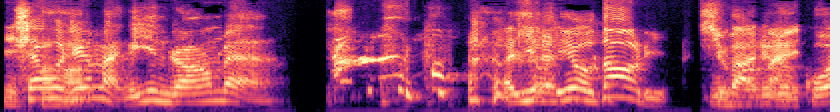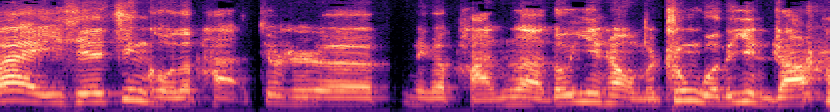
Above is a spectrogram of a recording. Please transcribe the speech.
你下回直接买个印章呗，呃 也也有道理。你把这个国外一些进口的盘，就是那个盘子啊都印上我们中国的印章。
